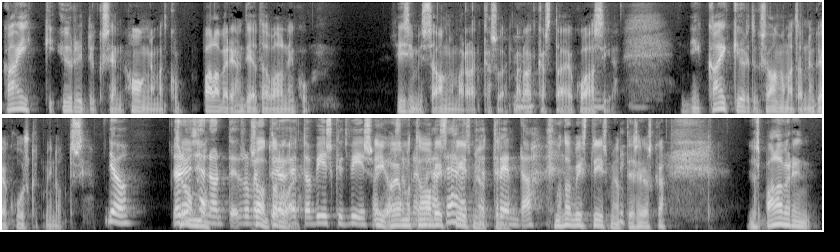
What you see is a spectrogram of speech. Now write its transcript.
kaikki yrityksen ongelmat, kun palaverihan tietyllä tavalla niin kuin sisimmissä ongelmanratkaisu, että me mm. ratkaistaan joku mm. asia. Mm. Niin kaikki yrityksen ongelmat on nykyään 60 minuuttisia. Joo. No se nythän on, on se on että on 55 on Ei, jo, mutta on 55 minuuttia. Trendaa. Mutta on 55 minuuttia se, koska jos palaverin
